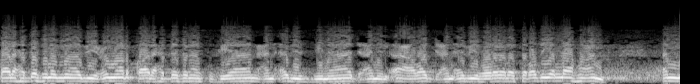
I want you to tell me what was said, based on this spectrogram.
قال حدثنا ابن أبي عمر قال حدثنا سفيان عن أبي الزناد عن الأعرج عن أبي هريرة رضي الله عنه أن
